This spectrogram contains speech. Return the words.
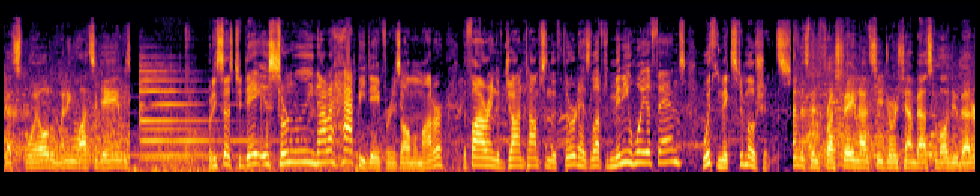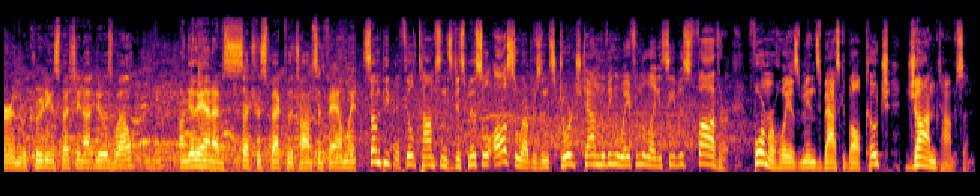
Got spoiled winning lots of games. But he says today is certainly not a happy day for his alma mater. The firing of John Thompson III has left many Hoya fans with mixed emotions. And it's been frustrating not to see Georgetown basketball do better and the recruiting especially not do as well. Mm-hmm. On the other hand, I have such respect for the Thompson family. Some people feel Thompson's dismissal also represents Georgetown moving away from the legacy of his father, former Hoyas men's basketball coach John Thompson.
